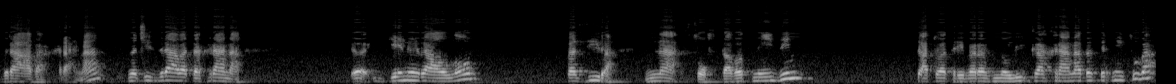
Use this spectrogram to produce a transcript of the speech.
здрава храна, значи здравата храна е, генерално базира на составот нејзин, затоа треба разнолика храна да се внесува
